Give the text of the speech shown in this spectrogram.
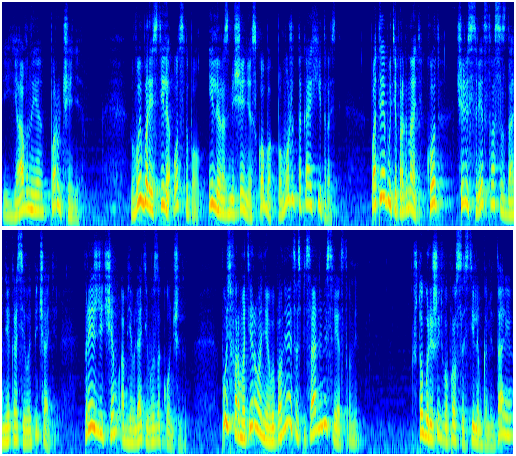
явные поручения. В выборе стиля отступов или размещения скобок поможет такая хитрость. Потребуйте прогнать код через средства создания красивой печати, прежде чем объявлять его законченным. Пусть форматирование выполняется специальными средствами. Чтобы решить вопрос со стилем комментариев,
